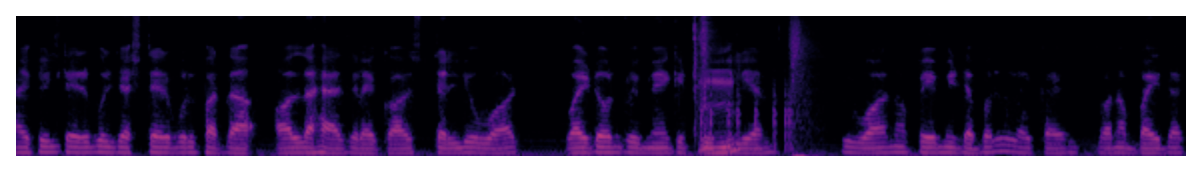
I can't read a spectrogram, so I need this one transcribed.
I feel terrible, just terrible for the all the hassle I caused. Tell you what, why don't we make it two Hmm? million? You wanna pay me double? Like I'm gonna buy that.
